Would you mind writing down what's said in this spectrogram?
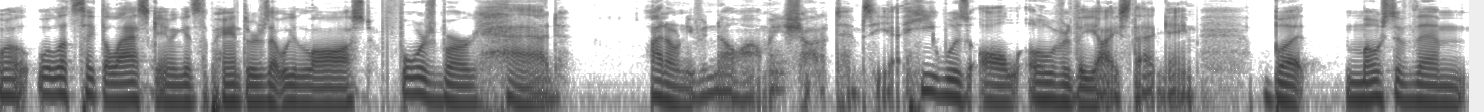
Well, well, let's take the last game against the Panthers that we lost. Forsberg had I don't even know how many shot attempts he had. He was all over the ice that game, but most of them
